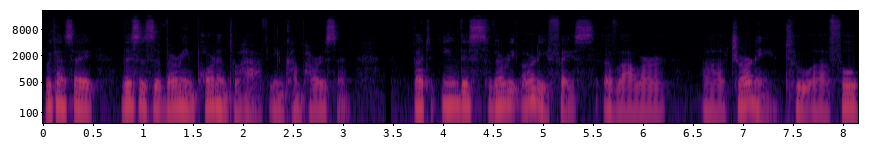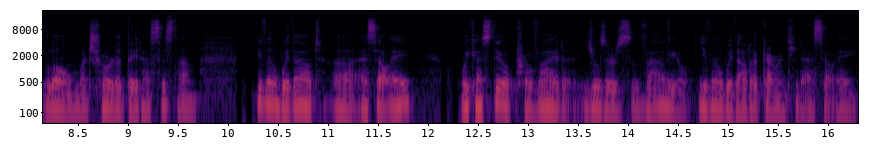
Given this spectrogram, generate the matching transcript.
We can say this is very important to have in comparison. But in this very early phase of our uh, journey to a full-blown matured data system, even without uh, SLA, we can still provide users value even without a guaranteed SLA.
